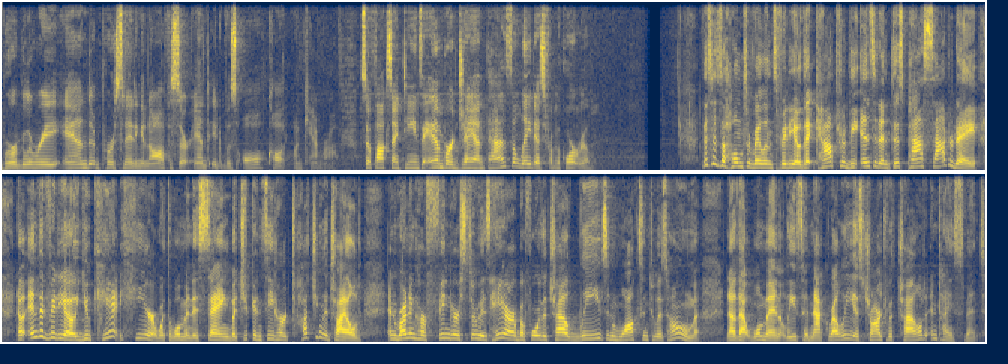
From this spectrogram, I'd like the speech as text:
burglary, and impersonating an officer, and it was all caught on camera. So Fox 19's Amber Jayanth has the latest from the courtroom. This is a home surveillance video that captured the incident this past Saturday. Now, in the video, you can't hear what the woman is saying, but you can see her touching the child and running her fingers through his hair before the child leaves and walks into his home. Now, that woman, Lisa Nacarelli, is charged with child enticement.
